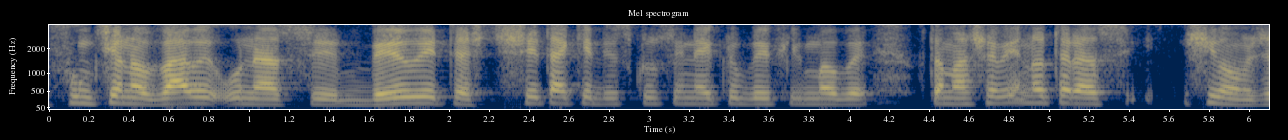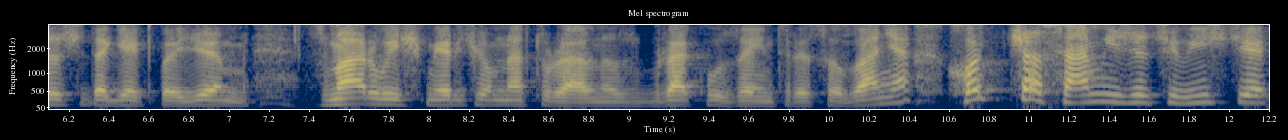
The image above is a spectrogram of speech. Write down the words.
funkcjonowały. U nas y, były też trzy takie dyskusyjne kluby filmowe w Tomaszowie. No teraz siłą rzeczy, tak jak powiedziałem, zmarły śmiercią naturalną z braku zainteresowania, choć czasami rzeczywiście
